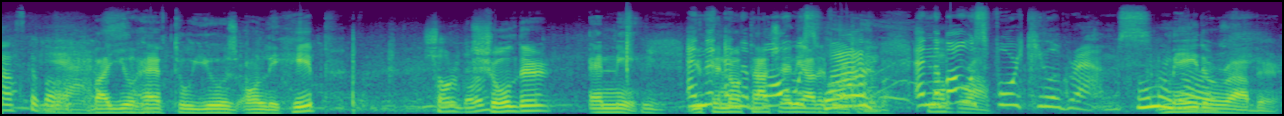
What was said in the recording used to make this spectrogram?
basketball. Yeah. but you have to use only hip, Shoulder. shoulder, and knee. and you the, cannot and touch ball any was other four, ground. and the ball was four kilograms. Oh my Made of rubber.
